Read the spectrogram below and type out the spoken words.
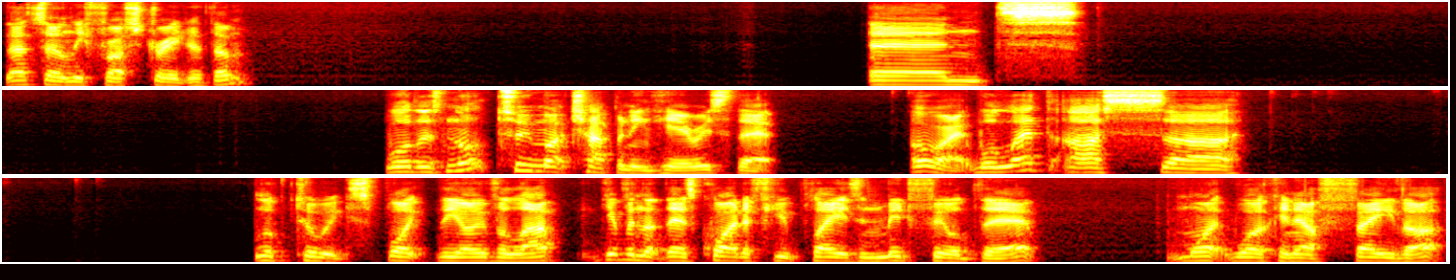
That's only frustrated them. And well, there's not too much happening here, is there? All right, well, let us uh, look to exploit the overlap. Given that there's quite a few players in midfield there, might work in our favour.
